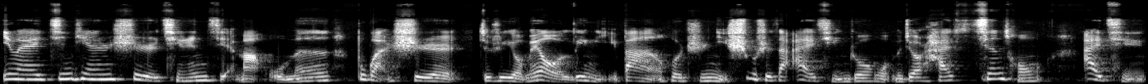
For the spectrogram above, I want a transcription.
因为今天是情人节嘛，我们不管是就是有没有另一半，或者是你是不是在爱情中，我们就还先从爱情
